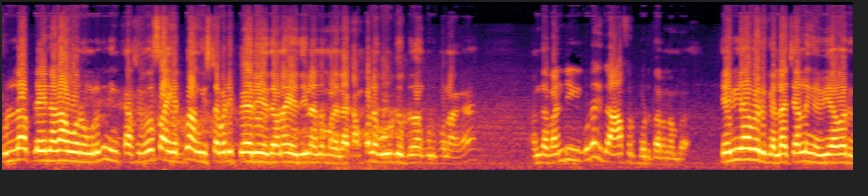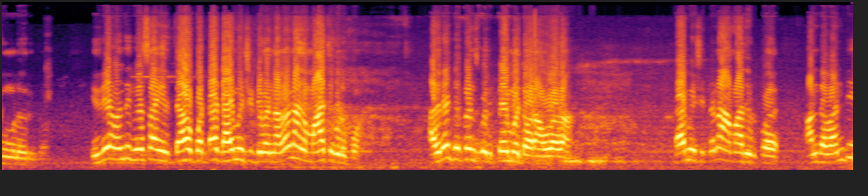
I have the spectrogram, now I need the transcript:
ஃபுல்லாக பிளைனா தான் வரும் உங்களுக்கு. நீங்கள் விவசாயம் எடுப்போம் அவங்க இஷ்டப்படி பேர் எது வேணால் எதுவும் அந்த மாதிரி கம்பெனியில் கொடுக்குறது தான் கொடுப்போம் நாங்கள் அந்த வண்டிக்கு கூட இது ஆஃபர் போட்டு தரோம் நம்ம. ஹெவியாகவும் இருக்கும் எல்லா சேனலும் ஹெவியாகவும் இருக்கும் உங்களுக்கு இருக்கும். இதே வந்து விவசாயம் தேவைப்பட்டா டைமண்ட் ஷீட் வேணாலும் நாங்கள் மாற்றி கொடுப்போம். அதுலேயே டிஃபரன்ஸ் கொஞ்சம் பேமெண்ட் வரும் அவ்வளோதான் டைமண்ட் ஷீட்னா மாற்றி கொடுப்போம். அந்த வண்டி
